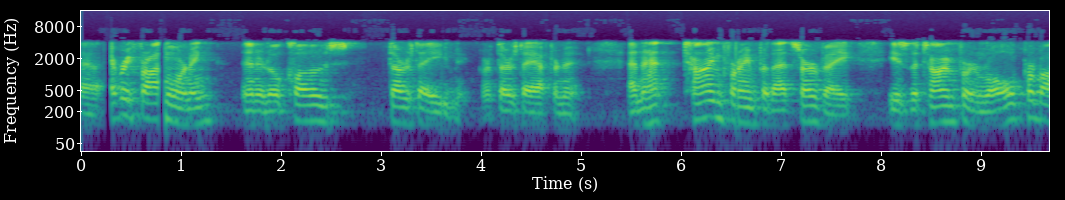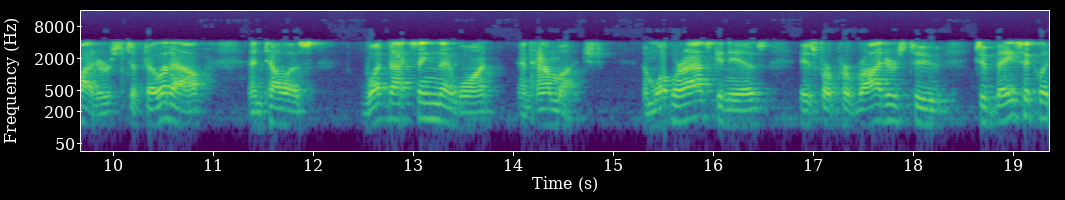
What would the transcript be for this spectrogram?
uh, every Friday morning and it'll close Thursday evening or Thursday afternoon. And that time frame for that survey is the time for enrolled providers to fill it out and tell us what vaccine they want and how much. And what we're asking is is for providers to to basically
